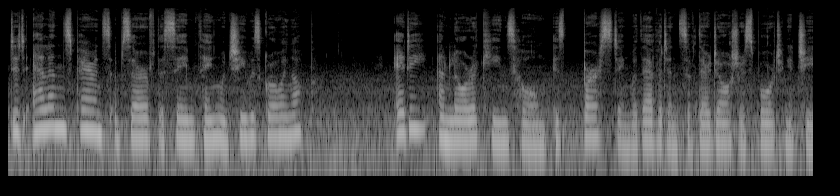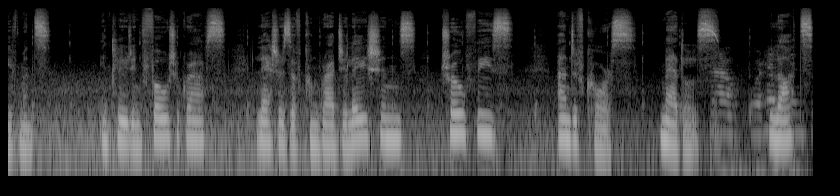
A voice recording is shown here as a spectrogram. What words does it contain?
did Ellen's parents observe the same thing when she was growing up? Eddie and Laura Keane's home is bursting with evidence of their daughter's sporting achievements, including photographs, letters of congratulations, trophies, and of course, medals. Lots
